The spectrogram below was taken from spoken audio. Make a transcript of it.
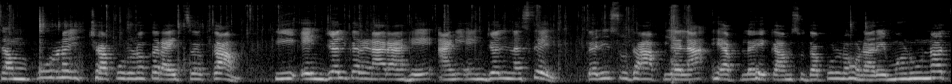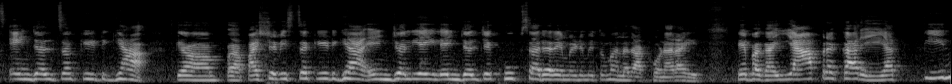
संपूर्ण इच्छा पूर्ण करायचं काम ही एंजल करणार आहे. आणि एंजल नसेल तरीसुद्धा आपल्याला हे आपलं हे काम सुद्धा पूर्ण होणार आहे. म्हणूनच एंजलचं किट घ्या. पाचशे वीसचं किट घ्या. एंजल येईल. एंजलचे खूप साऱ्या रेमेडी मी तुम्हाला दाखवणार आहे. हे बघा या प्रकारे या तीन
